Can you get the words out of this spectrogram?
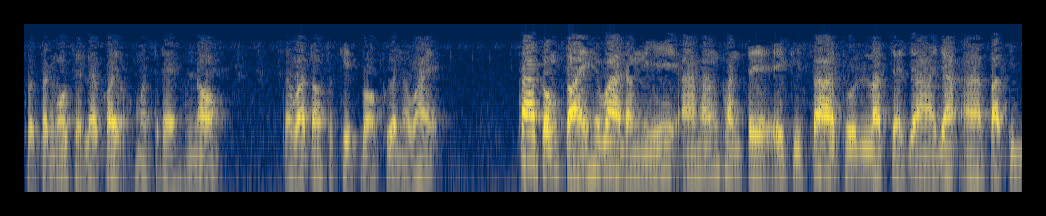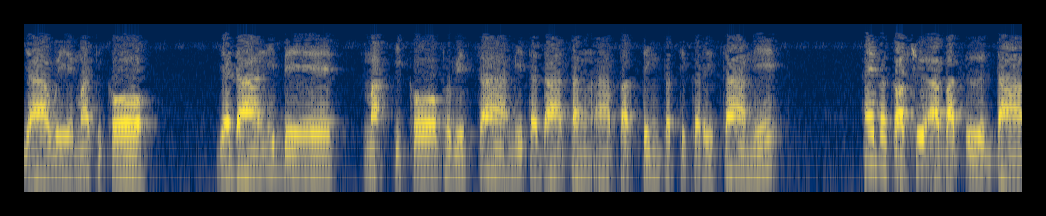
สวดปาฏิโมกเสร็จแล้วค่อยออกมาแสดงข้างนอก แต่ว่าต้องสกิดบอกเพื่อนเอาไว้ ถ้าสงสัยให้ว่าดังนี้ อาหังพันเตเอกิซาทุลลัจยายะอาปติยาเวมัติโกยดานิเบตมะอิโกภวิซามิตดาตังอาปติงปฏิกริซามิ ให้ประกอบชื่ออาบัติอื่นตาม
